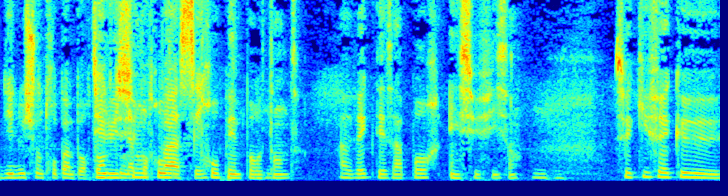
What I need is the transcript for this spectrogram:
dilution trop importante dilution trop, pas assez. trop importante avec des apports insuffisants. Mhm. Ce qui fait que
